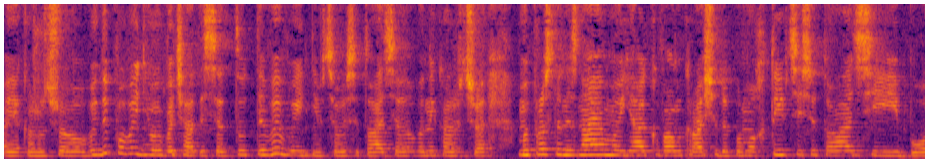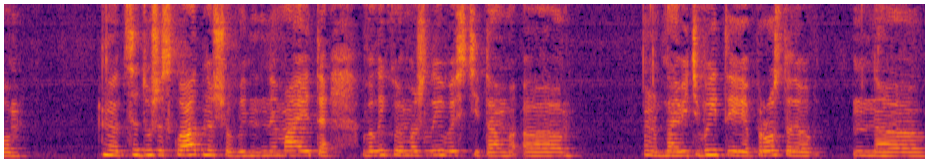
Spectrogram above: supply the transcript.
Я кажу, що ви не повинні вибачатися. Тут не ви винні в цьому ситуації. Вони кажуть, що ми просто не знаємо, як вам краще допомогти в цій ситуації, бо ну, це дуже складно, що ви не маєте великої можливості там навіть вийти просто на,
